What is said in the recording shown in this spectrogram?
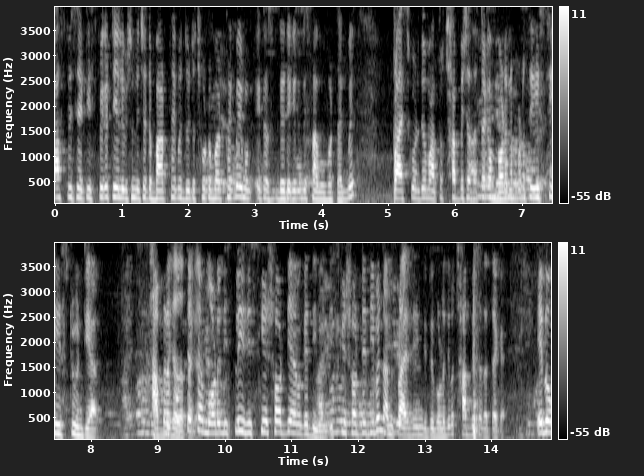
পাঁচ পিসে একটি স্পিকার টেলিভিশন নিচে একটা বার থাকবে দুটো ছোট বার থাকবে এবং এটা ডেডিকেটেড সাব ওভার থাকবে। প্রাইস করে দেবো মাত্র ছাব্বিশ হাজার টাকা। মডেল নাম্বার হচ্ছে এইচটি এস টোয়েন্টি আর। আপনারা 26,000 টাকা। প্রত্যেকটা মডেল প্লিজ স্ক্রিনশট দিয়ে আমাকে দিবেন। স্ক্রিনশট দিয়ে দিবেন আমি প্রাইস দিতে বলে দিব ছাব্বিশ হাজার টাকা। এবং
